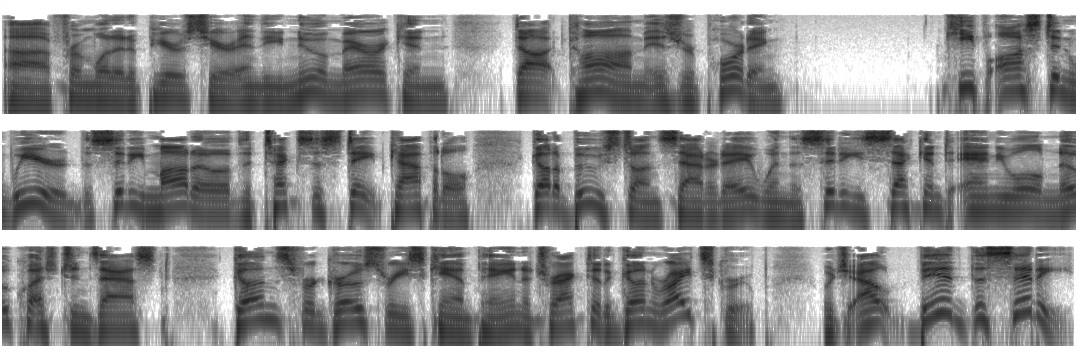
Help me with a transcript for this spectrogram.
uh, from what it appears here. And the NewAmerican.com is reporting. Keep Austin Weird, the city motto of the Texas state capitol, got a boost on Saturday when the city's second annual No Questions Asked Guns for Groceries campaign attracted a gun rights group, which outbid the city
